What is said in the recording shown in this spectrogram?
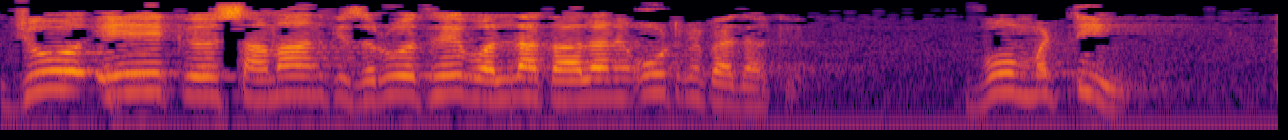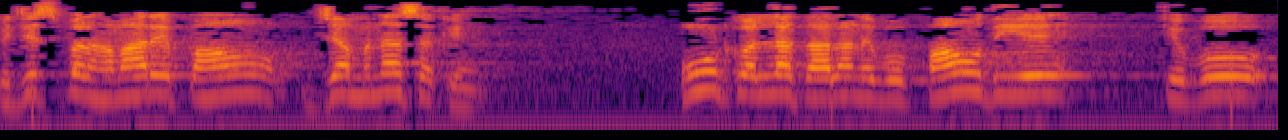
جو ایک سامان کی ضرورت ہے وہ اللہ تعالیٰ نے اونٹ میں پیدا کی۔ وہ مٹی کہ جس پر ہمارے پاؤں جم نہ سکیں۔ اونٹ کو اللہ تعالیٰ نے وہ پاؤں دیے کہ وہ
